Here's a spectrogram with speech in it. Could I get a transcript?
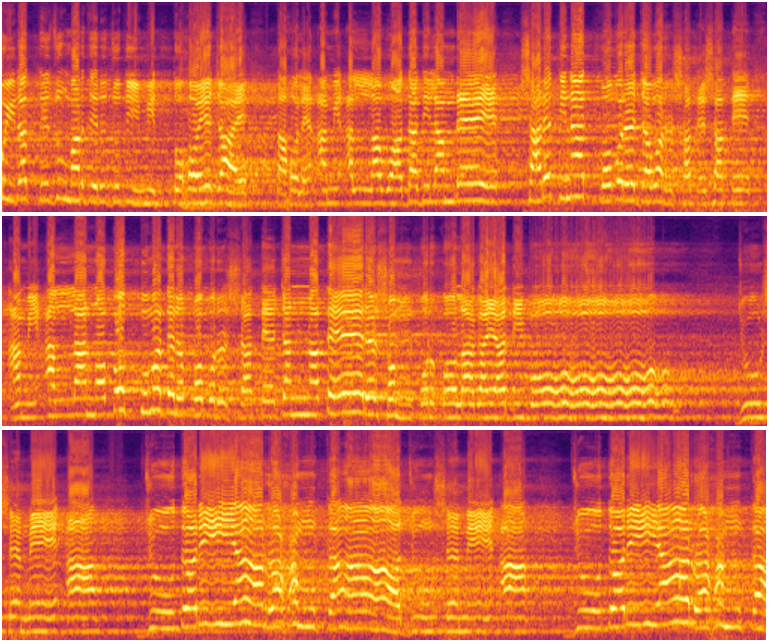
ওই রাত্রে জুমারদের যদি মৃত্যু হয়ে যায়, তাহলে আমি আল্লাহ ওয়াদা দিলাম রে। সাড়ে তিন হাত কবরে যাওয়ার সাথে সাথে আমি আল্লাহ নবদ তোমাদের কবরের সাথে জান্নাতের সম্পর্ক লাগায়া দিব। জুস মে আ জু দরিয়া রহম কা জুস মে আ জু দরিয়া রহম কা।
